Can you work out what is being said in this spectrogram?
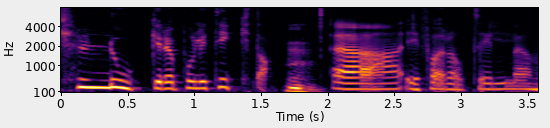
klokere politikk, da, eh, i forhold til eh,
